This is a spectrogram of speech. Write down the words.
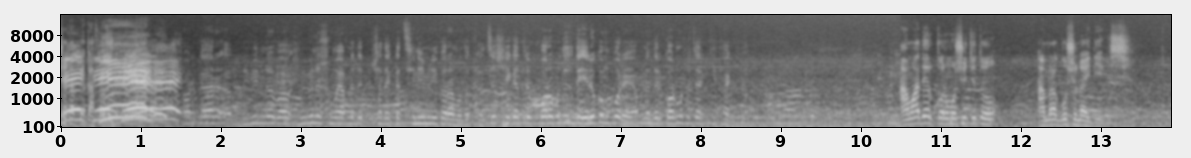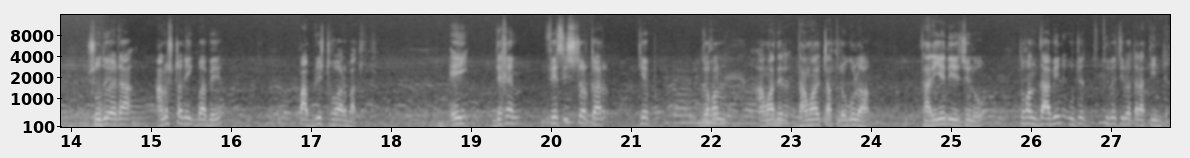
সেটা সরকার বিভিন্ন বিভিন্ন সময় আপনাদের সাথে একটা ছিনিমিনি করার মতো খেলছে সেক্ষেত্রে পরবর্তী যদি এরকম করে আপনাদের কর্মসূচি আর কি থাকবে? আমাদের কর্মসূচি তো আমরা ঘোষণাই দিয়ে দিচ্ছি শুধু এটা আনুষ্ঠানিকভাবে পাবলিশড হওয়ার বাকি। এই দেখেন, ফেসিস সরকারকে যখন আমাদের ধামাল ছাত্রগুলা তাড়িয়ে দিয়েছিল, তখন দাবি উঠে তুলেছিল তারা তিনটা।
